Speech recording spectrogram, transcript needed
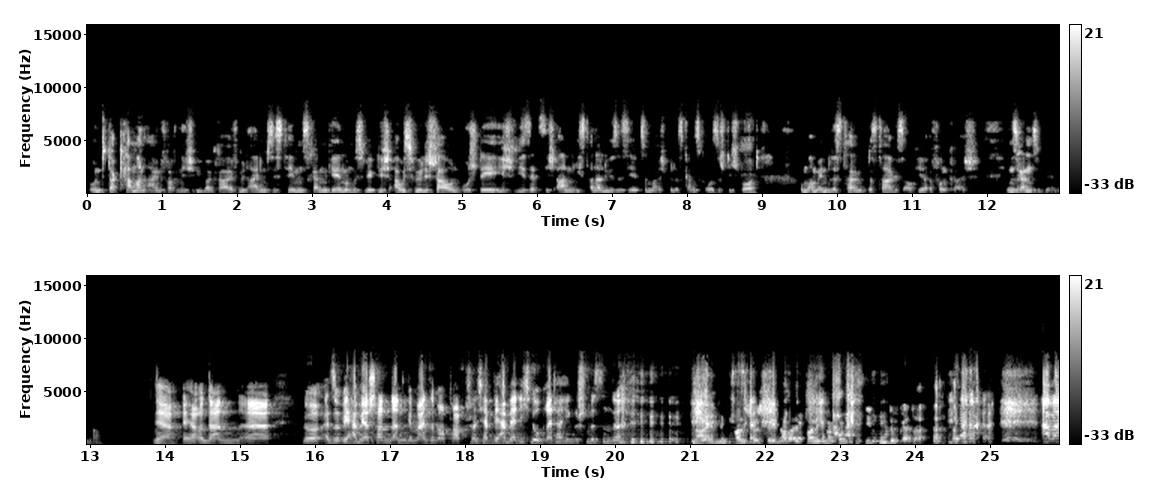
Und da kann man einfach nicht übergreifend mit einem System ins Rennen gehen. Man muss wirklich ausführlich schauen, wo stehe ich, wie setze ich an. Ist-Analyse ist hier zum Beispiel das ganz große Stichwort, um am Ende des, des Tages auch hier erfolgreich ins Rennen zu gehen. Ja. Ja, ja, und dann, äh, nur, also wir haben ja schon dann gemeinsam auch drauf geschaut. Ich hab, wir haben ja nicht nur Bretter hingeschmissen, ne? Nein, nicht falsch verstehen, aber es waren nicht immer konstruktiv gute Bretter. ja, aber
